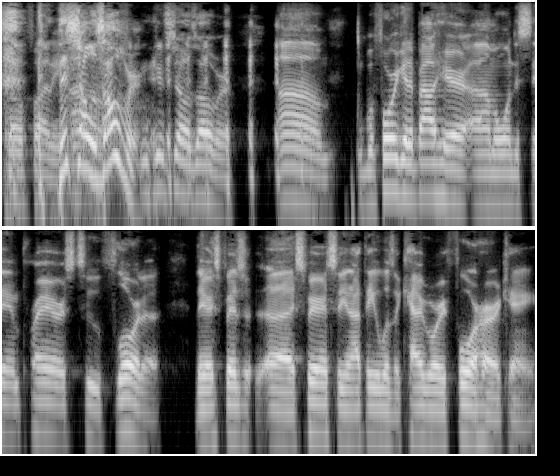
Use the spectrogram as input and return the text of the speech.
So funny. This show is Uh, over. this show is over. Um, before we get about here, um, I wanted to send prayers to Florida. They're uh, experiencing, I think it was a Category Four hurricane,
